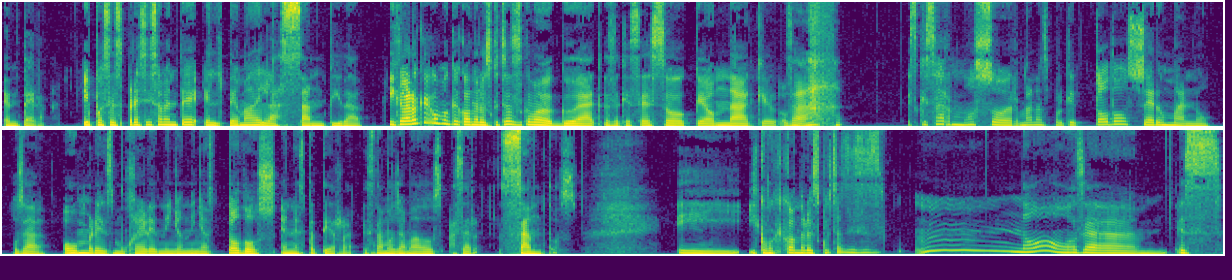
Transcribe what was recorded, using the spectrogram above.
entera. Y pues es precisamente el tema de la santidad. Y claro que como que cuando lo escuchas es como, ¿qué es eso? ¿Qué onda? ¿Qué? O sea, es que es hermoso, hermanas, porque todo ser humano, o sea, hombres, mujeres, niños, niñas, todos en esta tierra estamos llamados a ser santos. Y, y como que cuando lo escuchas dices, mm, no, o sea, es,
